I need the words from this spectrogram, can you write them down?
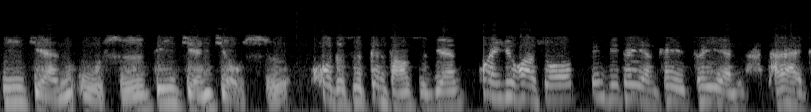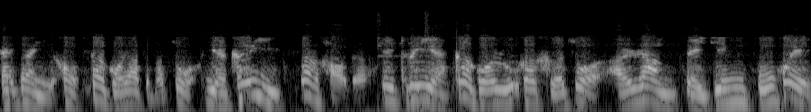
低减五十、低减九十。”或者是更长时间。换一句话说，兵棋推演可以推演台海开战以后各国要怎么做，也可以更好的去推演各国如何合作，而让北京不会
